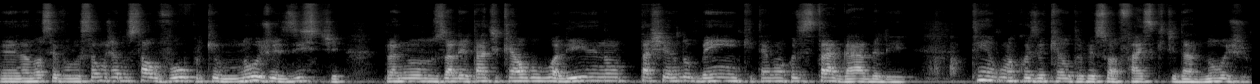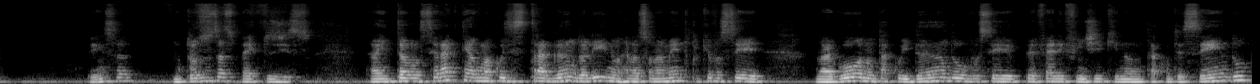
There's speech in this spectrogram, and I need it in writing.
é, na nossa evolução já nos salvou, porque o nojo existe para nos alertar de que algo ali não está cheirando bem, que tem alguma coisa estragada ali. Tem alguma coisa que a outra pessoa faz que te dá nojo? Pensa em todos os aspectos disso. Tá? Então, será que tem alguma coisa estragando ali no relacionamento porque você largou, não está cuidando, ou você prefere fingir que não está acontecendo,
